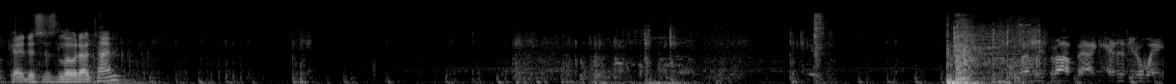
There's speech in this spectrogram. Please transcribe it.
Okay, this is loadout time. Friendly drop bag headed your way.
